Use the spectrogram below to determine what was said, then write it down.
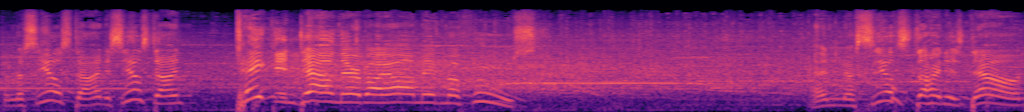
from Asilstein. Asilstein taken down there by Ahmed Mahfouz. And Asilstein is down.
